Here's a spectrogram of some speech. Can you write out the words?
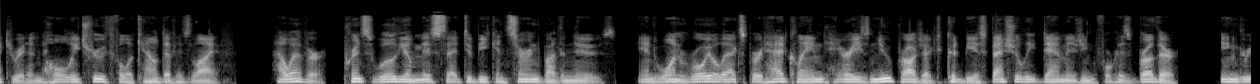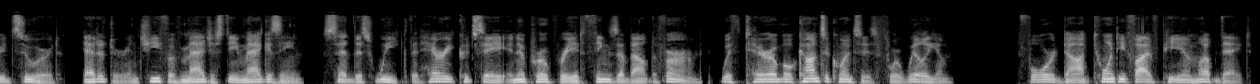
accurate and wholly truthful account of his life. However, Prince William is said to be concerned by the news, and one royal expert had claimed Harry's new project could be especially damaging for his brother. Ingrid Seward, editor-in-chief of Majesty magazine, said this week that Harry could say inappropriate things about the firm, with terrible consequences for William. 4.25 p.m. Update,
